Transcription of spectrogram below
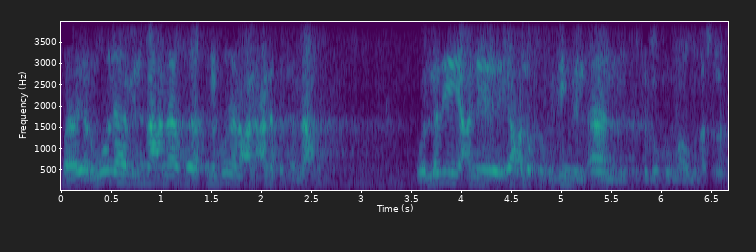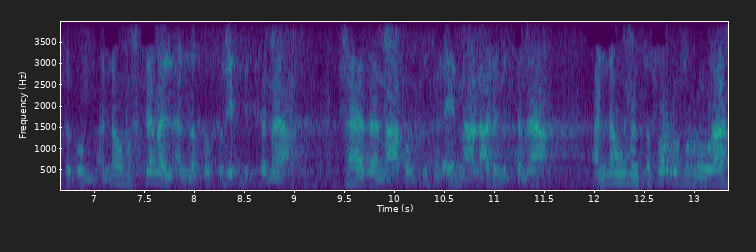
فيروونها بالمعنى فيقلبون العنعنة سماعا. والذي يعني يعلق في ذهني الآن من كتبكم أو من أشرطتكم أنه محتمل أن التصريح بالسماع هذا مع تنصيص الأئمة على عدم السماع أنه من تصرف الرواة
